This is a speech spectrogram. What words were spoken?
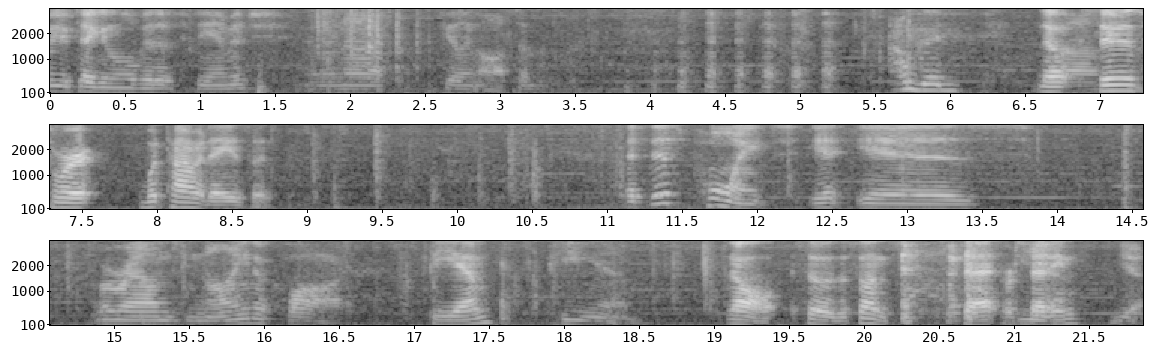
you've taken a little bit of damage and are not feeling awesome. I'm good. No, Um, as soon as we're. What time of day is it? At this point, it is around 9 o'clock PM? p.m. No, so the sun's set or setting. Yeah. yeah.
